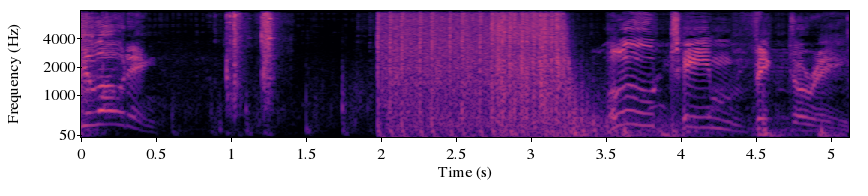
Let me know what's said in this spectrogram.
Reloading! Blue team victory!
